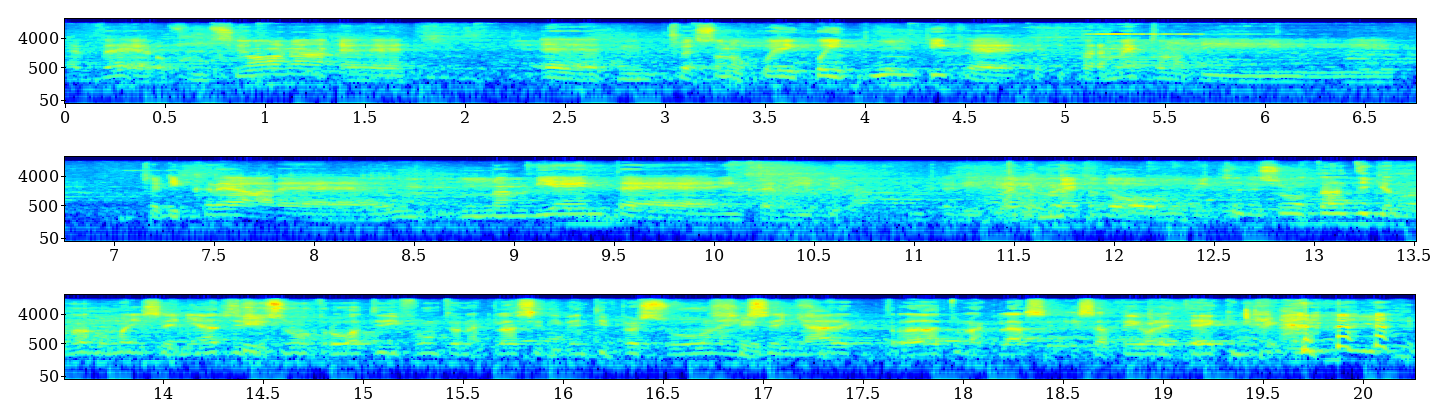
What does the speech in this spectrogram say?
è vero, funziona e, e cioè sono quei, quei punti che, che, ti permettono di, cioè, di creare un, un ambiente incredibile incredibile, è un metodo unico. Ce ne sono tanti che non hanno mai insegnato, sì. si sono trovati di fronte a una classe di 20 persone, sì, insegnare sì. tra l'altro una classe che sapeva le tecniche, quindi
